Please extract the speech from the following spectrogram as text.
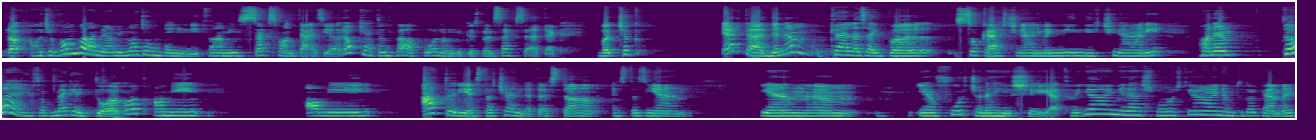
Ra- hogyha van valami, ami nagyon beindít, valami szexfantázia, rakjátok be a pornón, miközben szexeltek. Vagy csak, érted? De nem kell ezekből szokást csinálni, meg mindig csinálni, hanem találjatok meg egy dolgot, ami, ami áttöri ezt a csendet, ezt, a, ezt az ilyen, ilyen um, ilyen furcsa nehézséget, hogy jaj, mi lesz most, jaj, nem tudok elmenni.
